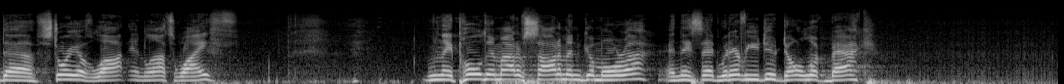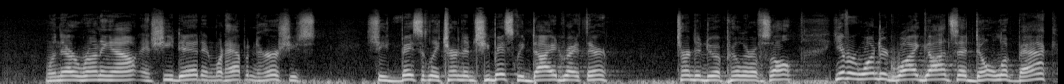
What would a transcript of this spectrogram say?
the story of Lot and Lot's wife? When they pulled him out of Sodom and Gomorrah and they said, Whatever you do, don't look back. When they're running out, and she did, and what happened to her? She, she basically turned in, she basically died right there, turned into a pillar of salt. You ever wondered why God said, don't look back?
